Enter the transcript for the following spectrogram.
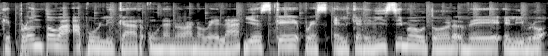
que pronto va a publicar una nueva novela. Y es que, pues, el queridísimo autor del libro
